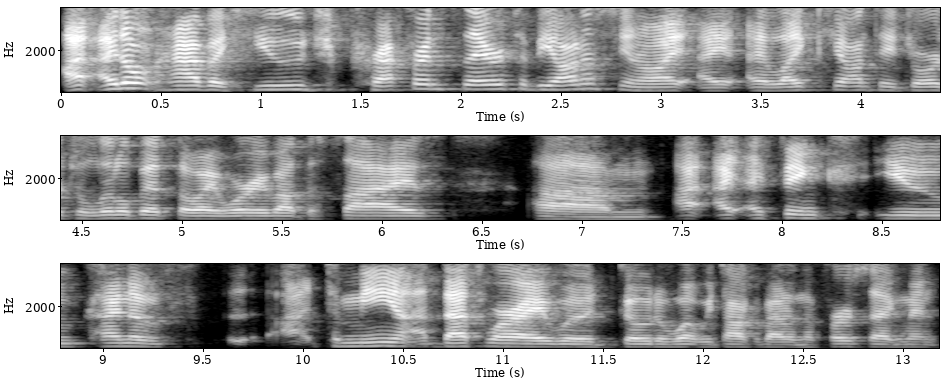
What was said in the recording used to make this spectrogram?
I, I don't have a huge preference there, to be honest. You know, I I, I like Keyonte George a little bit, though I worry about the size. Um, I, I think you kind of, to me, uh, that's where I would go to what we talked about in the first segment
